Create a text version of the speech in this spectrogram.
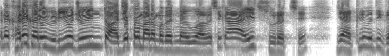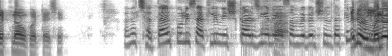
અને ખરેખર એ વીડિયો જોઈને તો આજે પણ મારા મગજમાં એવું આવે છે કે આ એ જ સુરત છે જ્યાં આટલી બધી ઘટનાઓ ઘટે છે. અને છતાંય પોલીસ આટલી નિષ્કાળજી અને. અસંવેદનશીલતા કેવી એટલે હું મને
